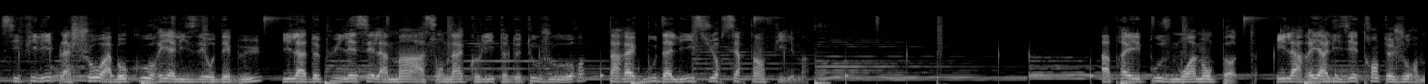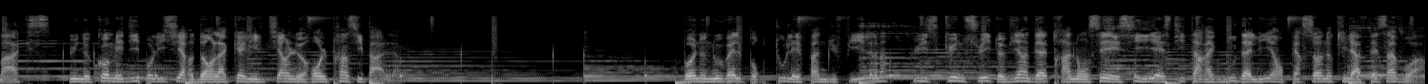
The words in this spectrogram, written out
Si Philippe Lachaud a beaucoup réalisé au début, il a depuis laissé la main à son acolyte de toujours, Tarek Boudali sur certains films. Après Épouse-moi mon pote, il a réalisé 30 jours max, une comédie policière dans laquelle il tient le rôle principal. Bonne nouvelle pour tous les fans du film, puisqu'une suite vient d'être annoncée et si est Tarek Boudali en personne qui l'a fait savoir.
